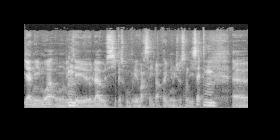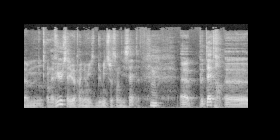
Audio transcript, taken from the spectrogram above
Yann et moi on Mm. était là aussi parce qu'on voulait voir Cyberpunk 2077. Mm. Euh, on a vu Cyberpunk 2077. Mm. Euh, peut-être, euh,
